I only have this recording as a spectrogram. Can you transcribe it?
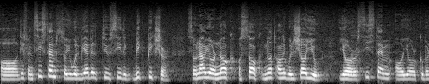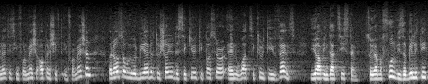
or different systems, so you will be able to see the big picture. So now your NOC or SOC not only will show you your system or your Kubernetes information, OpenShift information, but also we will be able to show you the security posture and what security events you have in that system. So you have a full visibility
